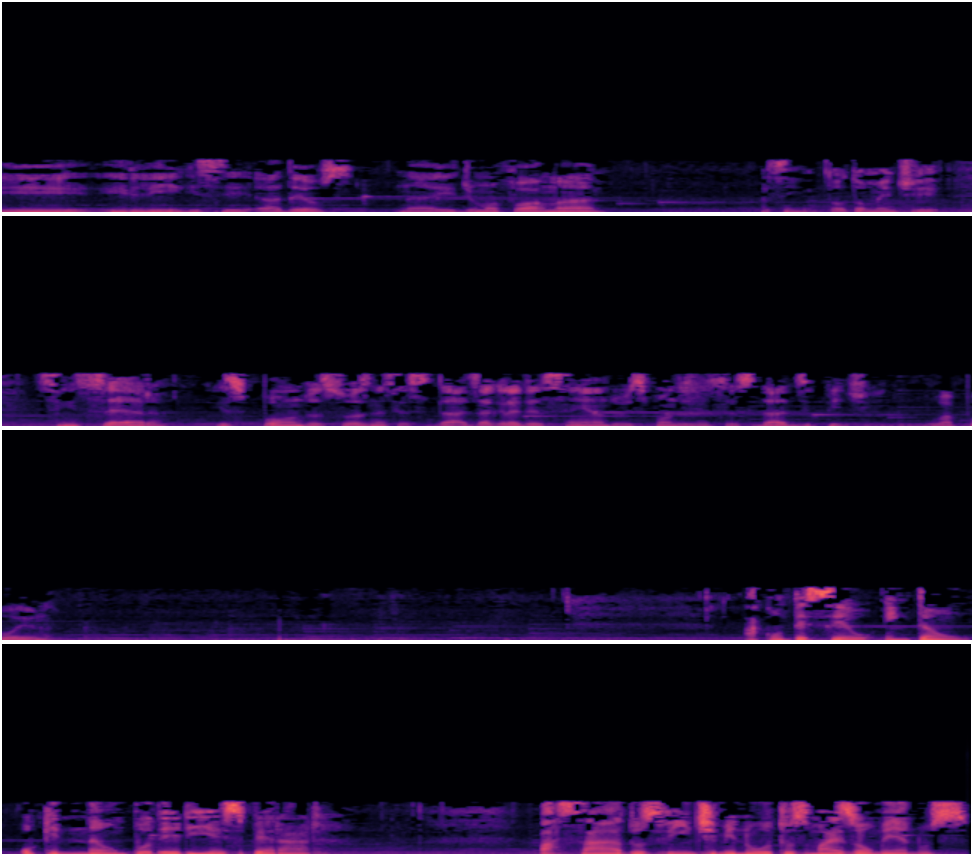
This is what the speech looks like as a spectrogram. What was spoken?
e, e ligue-se a Deus, né? E de uma forma assim totalmente sincera, expondo as suas necessidades, agradecendo, expondo as necessidades e pedindo o apoio, né? Aconteceu então o que não poderia esperar. Passados vinte minutos mais ou menos,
